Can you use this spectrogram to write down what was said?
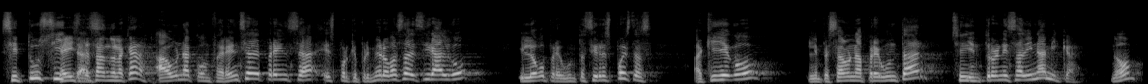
Si tú citas dando la cara. a una conferencia de prensa, es porque primero vas a decir algo y luego preguntas y respuestas. Aquí llegó, le empezaron a preguntar Sí. y entró en esa dinámica, ¿no?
